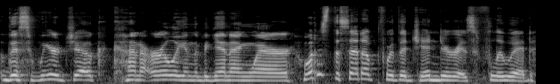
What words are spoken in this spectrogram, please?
this weird joke kind of early in the beginning where what is the setup for the gender is fluid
